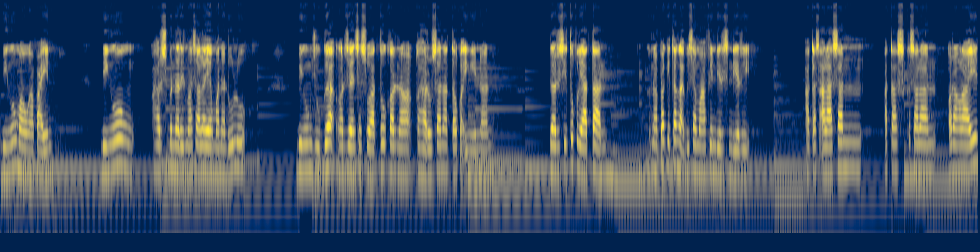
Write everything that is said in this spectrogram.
Bingung mau ngapain? Bingung harus benerin masalah yang mana dulu. Bingung juga ngerjain sesuatu karena keharusan atau keinginan dari situ kelihatan kenapa kita nggak bisa maafin diri sendiri. Atas alasan atas kesalahan orang lain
